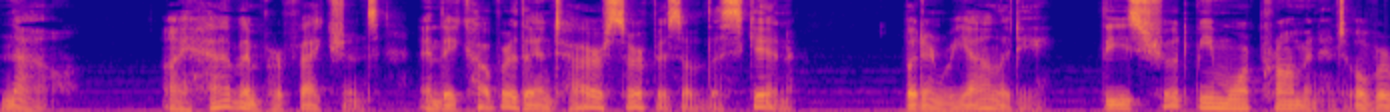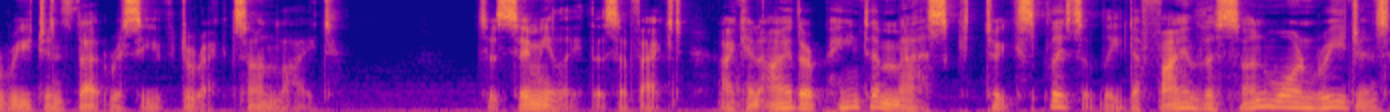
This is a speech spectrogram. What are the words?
Now, I have imperfections and they cover the entire surface of the skin, but in reality, these should be more prominent over regions that receive direct sunlight. To simulate this effect, I can either paint a mask to explicitly define the sun-worn regions,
